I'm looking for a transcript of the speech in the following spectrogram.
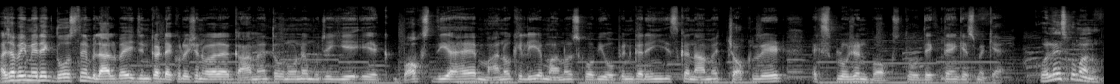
अच्छा भाई, मेरे एक दोस्त हैं बिलाल भाई, जिनका डेकोरेशन वगैरह काम है तो उन्होंने मुझे ये एक बॉक्स दिया है मानो के लिए। मानो इसको अभी ओपन करेंगी। इसका नाम है चॉकलेट एक्सप्लोजन बॉक्स तो देखते हैं कि इसमें क्या है। खोलें इसको मानो।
